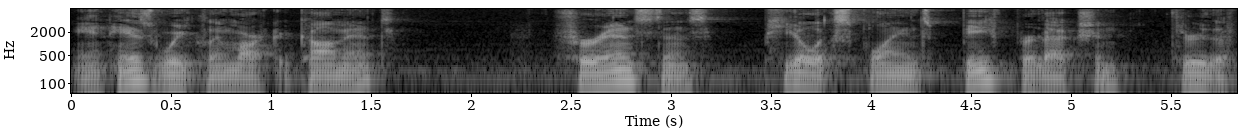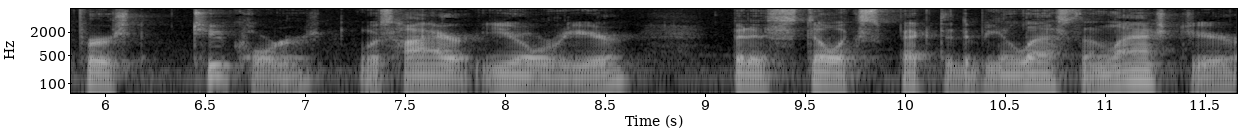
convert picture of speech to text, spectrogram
in his weekly market comments. For instance, Peel explains beef production through the first two quarters was higher year over year, but is still expected to be less than last year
